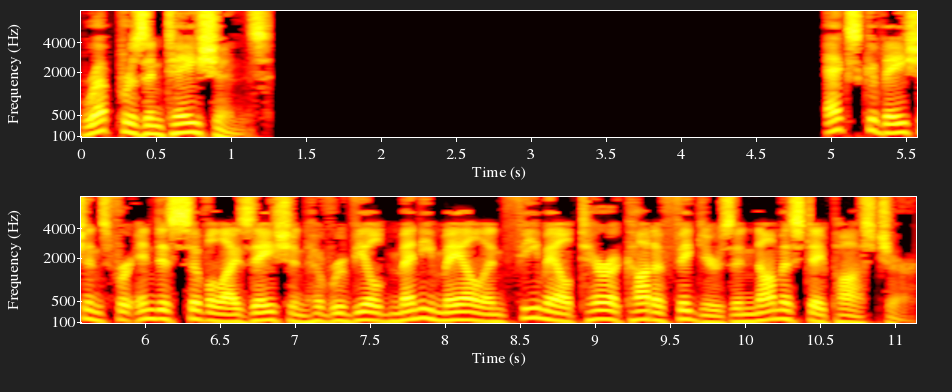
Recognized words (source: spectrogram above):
Representations Excavations for Indus civilization have revealed many male and female terracotta figures in namaste posture.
